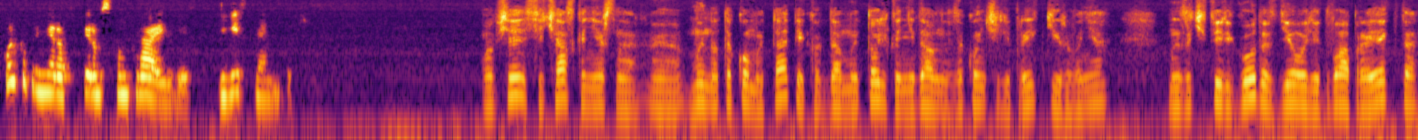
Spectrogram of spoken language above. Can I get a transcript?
сколько примеров в Пермском крае есть? И есть ли они Вообще сейчас, конечно, э, мы на таком этапе, когда мы только недавно закончили проектирование. Мы за 4 года сделали два проекта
